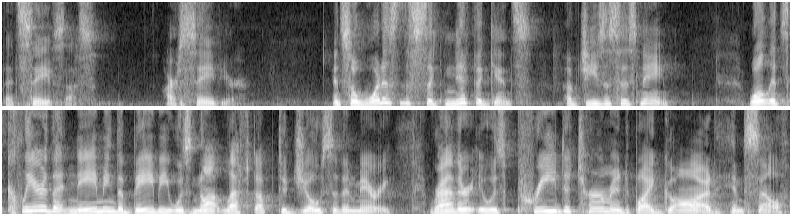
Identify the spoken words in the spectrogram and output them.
that saves us, our Savior. And so, what is the significance of Jesus' name? Well, it's clear that naming the baby was not left up to Joseph and Mary. Rather, it was predetermined by God Himself.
